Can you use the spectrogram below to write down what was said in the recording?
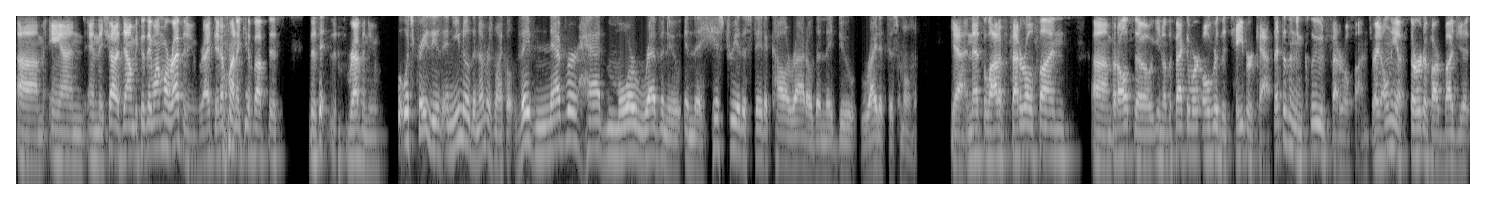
Um, and and they shot it down because they want more revenue, right? They don't want to give up this this this revenue. But what's crazy is, and you know the numbers, Michael, they've never had more revenue in the history of the state of Colorado than they do right at this moment. Yeah, and that's a lot of federal funds, um, but also, you know, the fact that we're over the Tabor cap that doesn't include federal funds, right? Only a third of our budget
